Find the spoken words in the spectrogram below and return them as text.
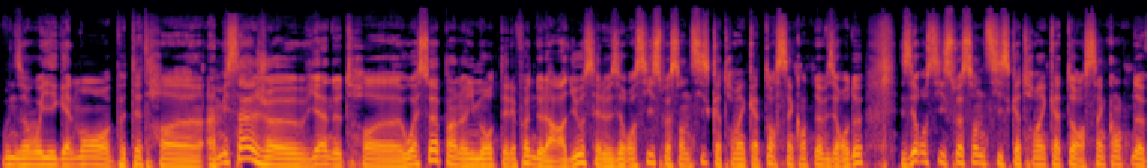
Vous nous envoyez également euh, peut-être euh, un message via notre WhatsApp, hein, le numéro de téléphone de la radio, c'est le 06 66 94 59 02. 06 66 94 59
